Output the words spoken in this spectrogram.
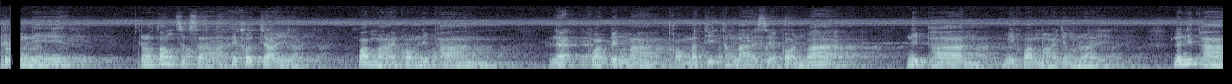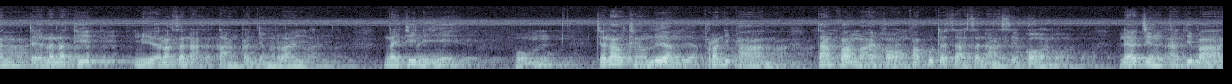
เรื่องนี้เราต้องศึกษาให้เข้าใจความหมายของนิพพาน และความเป็นมาของลัทธิทั้งหลายเสียก่อนว่า นิพพานมีความหมายอย่างไร และนิพพานแต่ละลัทธิมีลักษณะต่างกันอย่างไร ในที่นี้ผมจะเล่าถึงเรื่องพระนิพพานตามความหมายของพระพุทธศาสนาเสียก่อน แล้วจึงอธิบาย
